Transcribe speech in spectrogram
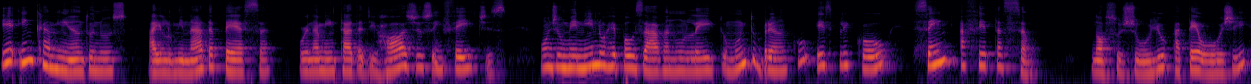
E encaminhando-nos a iluminada peça, ornamentada de róseos enfeites, onde um menino repousava num leito muito branco, explicou sem afetação. Nosso Júlio, até hoje,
